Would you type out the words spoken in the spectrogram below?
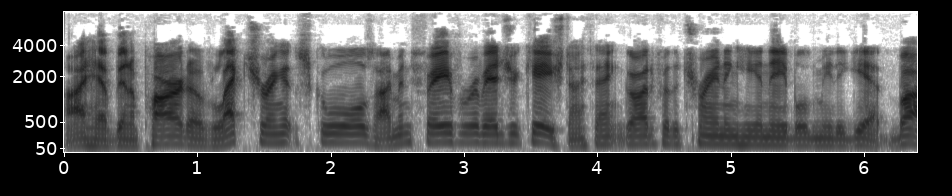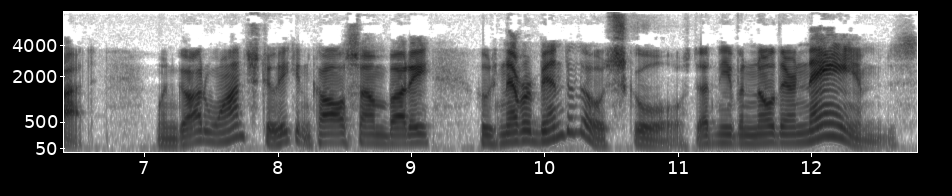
I have been a part of lecturing at schools. I'm in favor of education. I thank God for the training He enabled me to get. But when God wants to, He can call somebody who's never been to those schools, doesn't even know their names,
